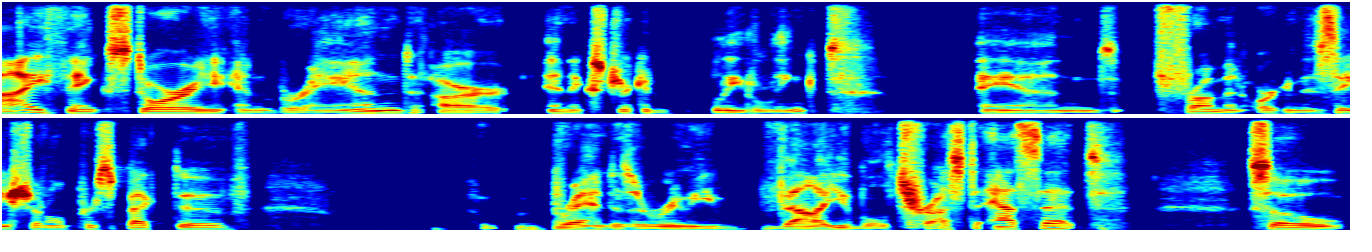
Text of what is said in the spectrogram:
I think story and brand are inextricably linked. and from an organizational perspective, brand is a really valuable trust asset. So,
